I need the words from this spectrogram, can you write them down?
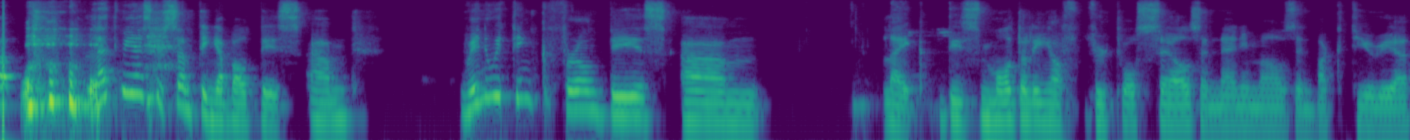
Uh, let me ask you something about this. Um, when we think from this um, like this modeling of virtual cells and animals and bacteria.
